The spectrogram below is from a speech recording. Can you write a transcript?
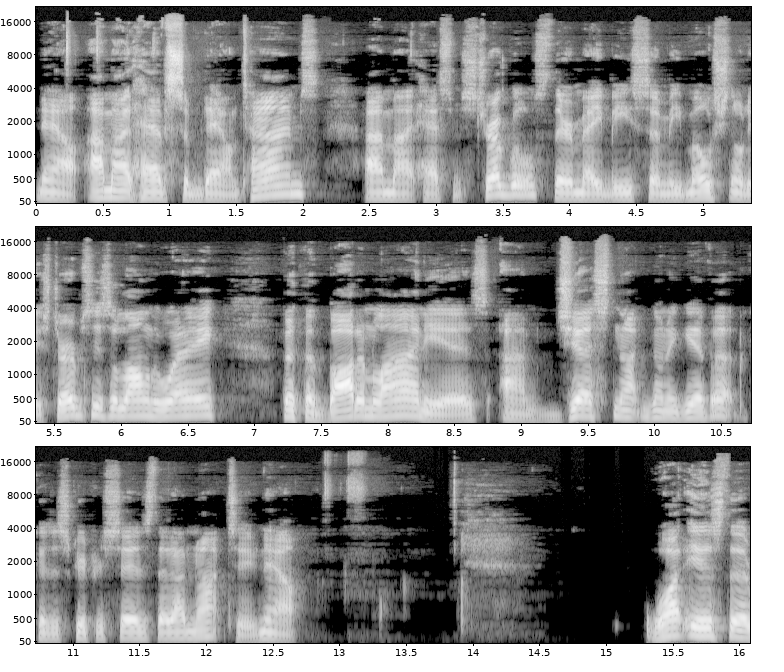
Now, I might have some down times. I might have some struggles. There may be some emotional disturbances along the way. But the bottom line is, I'm just not going to give up because the scripture says that I'm not to. Now, what is the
